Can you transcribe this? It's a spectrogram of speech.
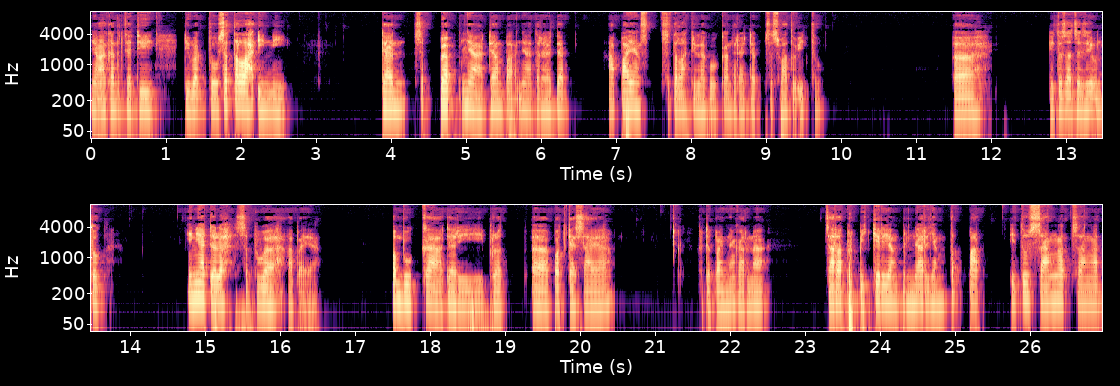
yang akan terjadi di waktu setelah ini. Dan sebabnya, dampaknya terhadap apa yang setelah dilakukan terhadap sesuatu itu. Uh, itu saja sih untuk ini adalah sebuah apa ya pembuka dari broad uh, podcast saya ke depannya karena cara berpikir yang benar yang tepat itu sangat sangat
